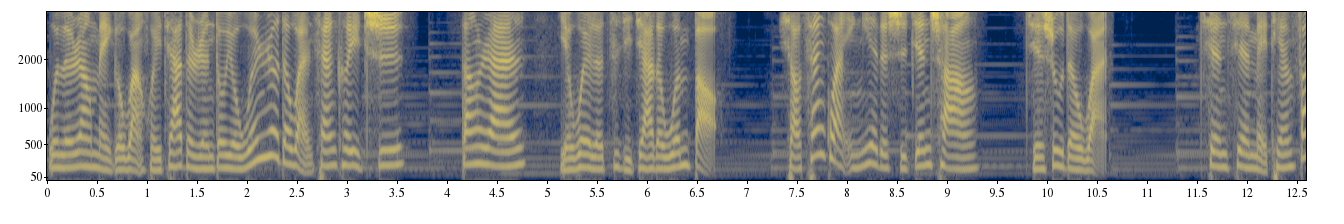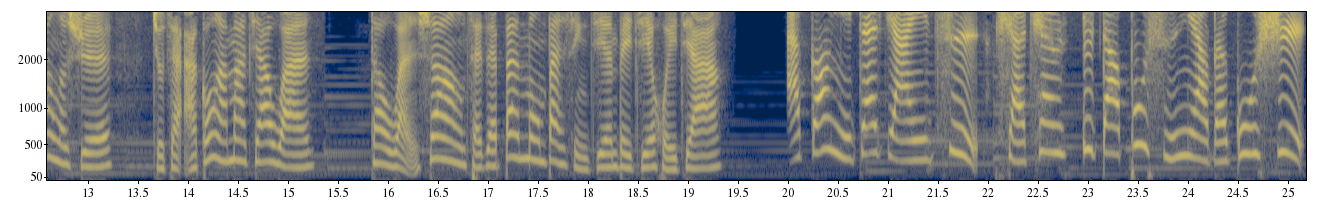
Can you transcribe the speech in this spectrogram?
为了让每个晚回家的人都有温热的晚餐可以吃，当然也为了自己家的温饱。小餐馆营业的时间长，结束的晚。倩倩每天放了学，就在阿公阿嬷家玩，到晚上才在半梦半醒间被接回家。阿公，你再讲一次小倩遇到不死鸟的故事。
